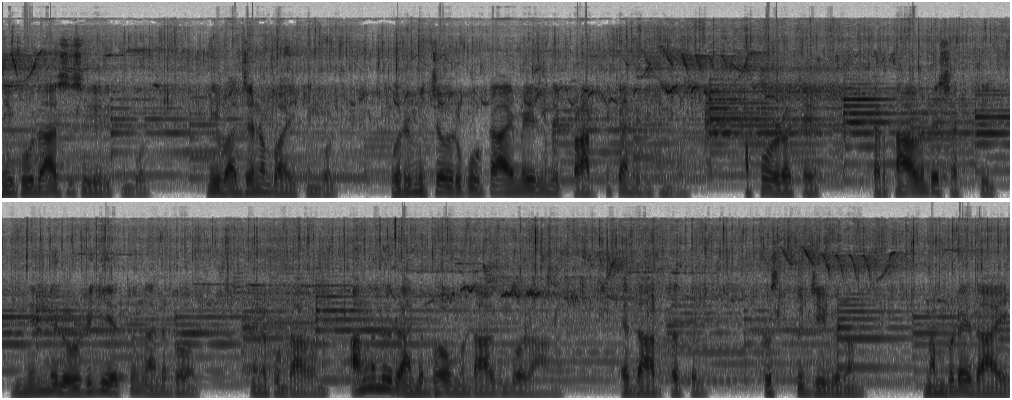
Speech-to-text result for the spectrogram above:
നീ കൂതാശ സ്വീകരിക്കുമ്പോൾ നീ വചനം വായിക്കുമ്പോൾ ഒരുമിച്ച് ഒരു കൂട്ടായ്മയിൽ നീ പ്രാർത്ഥിക്കാനിരിക്കുമ്പോൾ അപ്പോഴൊക്കെ കർത്താവിന്റെ ശക്തി നിന്നിൽ ഒഴുകിയെത്തുന്ന അനുഭവം നിനക്കുണ്ടാകണം. അങ്ങനെ ഒരു അനുഭവം ഉണ്ടാകുമ്പോഴാണ് യഥാർത്ഥത്തിൽ ക്രിസ്തു ജീവിതം നമ്മുടേതായി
